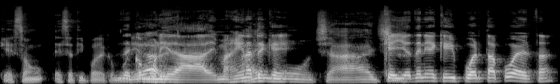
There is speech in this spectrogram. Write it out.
Que son ese tipo de De comunidades. comunidad. Imagínate Ay, que, muchacho. que yo tenía que ir puerta a puerta,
